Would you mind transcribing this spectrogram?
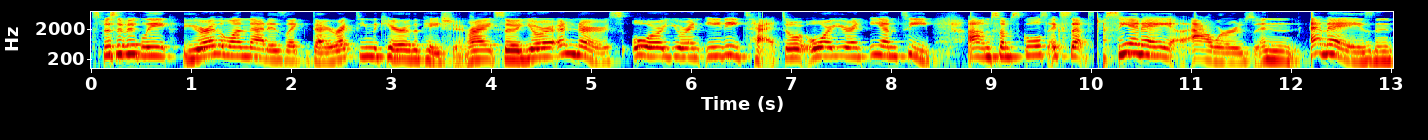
specifically, you're the one that is like directing the care of the patient, right? So you're a nurse or you're an ED tech or, or you're an EMT. Um, some schools accept CNA hours and MAs and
